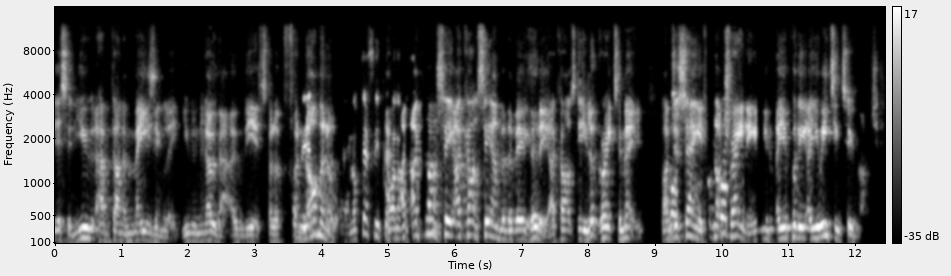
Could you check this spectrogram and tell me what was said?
Listen, you have done amazingly. You know that over the years So look oh, phenomenal. I've definitely put on. I, I, can't see. I can't see under the big hoodie. I can't see. You look great to me. But I'm well, just saying, if you're not training, are you putting? Are you eating too much?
